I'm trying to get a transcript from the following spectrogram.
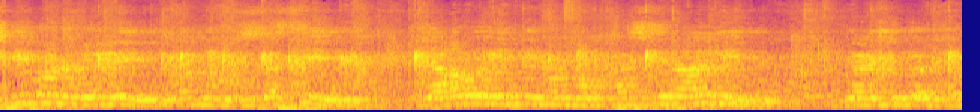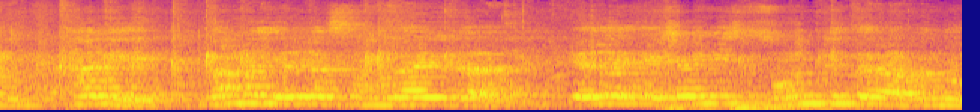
ಜೀವನದಲ್ಲಿ ಒಂದು ಸಸಿ ಯಾವ ರೀತಿ ಒಂದು ಹಸಿರಾಗಿ ಬೆಳೆಯುತ್ತದೆ? ಹಾಗೆ ನಮ್ಮ ಎಲ್ಲ ಸಮುದಾಯದ ಎಲ್ಲ ಎಚ್ ಐ ವಿ ಸೋಂಕಿತರ ಒಂದು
